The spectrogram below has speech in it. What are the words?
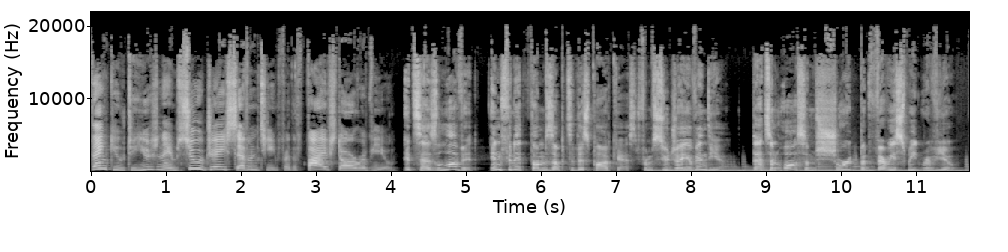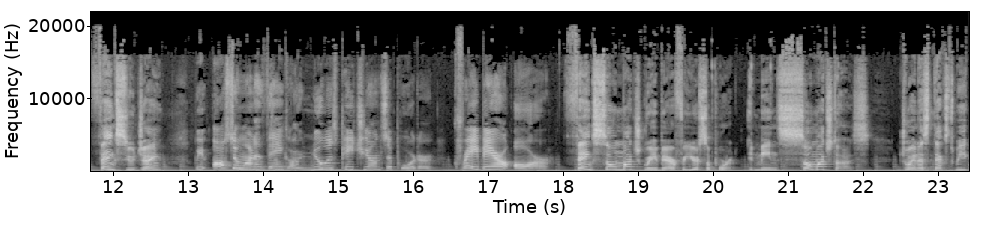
Thank you to username SueJ17 for the five star review. It says, Love it! Infinite thumbs up to this podcast from Sujay of India. That's an awesome, short, but very sweet review. Thanks, Sujay! We also want to thank our newest Patreon supporter, Gray Bear R. Thanks so much, Gray Bear, for your support. It means so much to us. Join us next week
